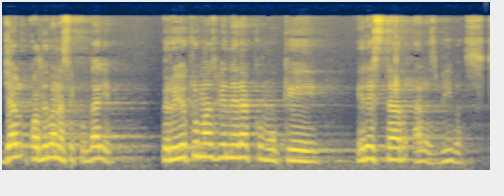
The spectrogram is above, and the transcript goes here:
Ya cuando iba en la secundaria. Pero yo creo más bien era como que era estar a las vivas.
